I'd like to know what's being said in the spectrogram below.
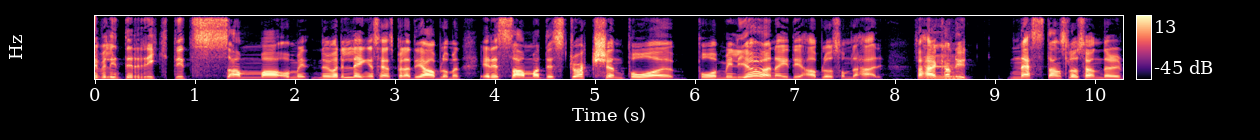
är väl inte riktigt samma, om, nu var det länge sedan jag spelade Diablo, men är det samma destruction på, på miljöerna i Diablo som det här? För här mm. kan du ju nästan slå sönder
